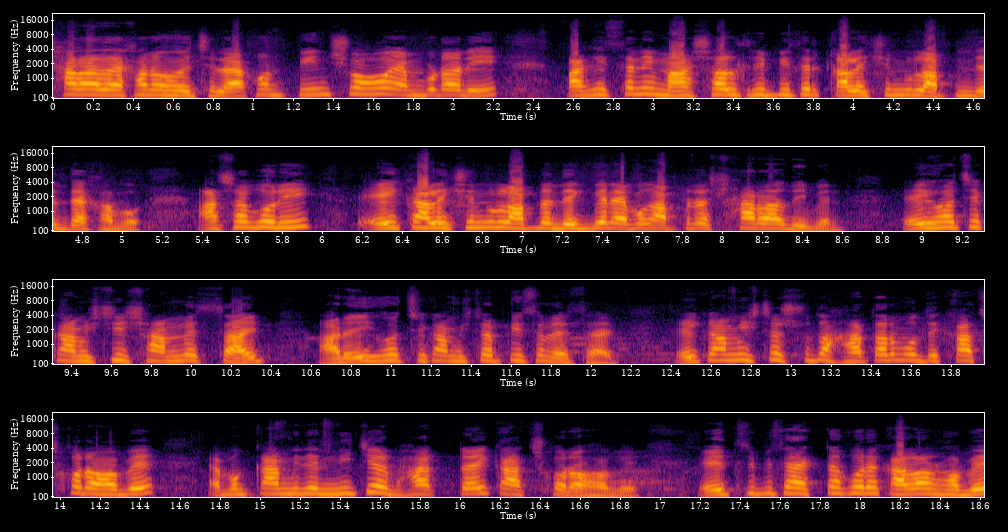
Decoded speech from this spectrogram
ছাড়া দেখানো হয়েছিল। এখন পিন সহ এমব্রয়ডারি পাকিস্তানি মার্শাল থ্রি পিসের কালেকশনগুলো আপনাদের দেখাবো। আশা করি এই কালেকশনগুলো আপনারা দেখবেন এবং আপনারা সাড়া দিবেন। এই হচ্ছে কামিজটির সামনের সাইড আর এই হচ্ছে কামিজটার পিছনের সাইড এই কামিজটা শুধু হাতার মধ্যে কাজ করা হবে এবং কামিজের নিচের ভাগটাই কাজ করা হবে। এই থ্রি পিসে একটা করে কালার হবে,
